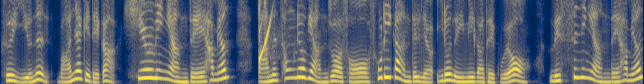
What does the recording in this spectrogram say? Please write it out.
그 이유는 만약에 내가 hearing이 안 돼 하면 나는 청력이 안 좋아서 소리가 안 들려 이런 의미가 되고요. listening이 안 돼 하면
